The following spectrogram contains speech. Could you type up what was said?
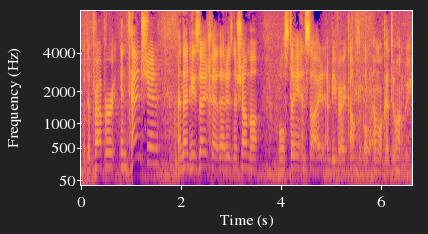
with the proper intention, and then he's that his neshama will stay inside and be very comfortable and won't get too hungry.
